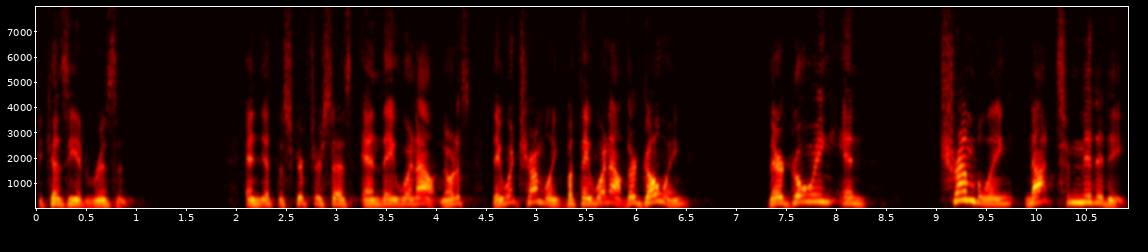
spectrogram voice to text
because he had risen and yet the scripture says, and they went out. Notice they went trembling, but they went out. They're going. They're going in trembling, not timidity.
